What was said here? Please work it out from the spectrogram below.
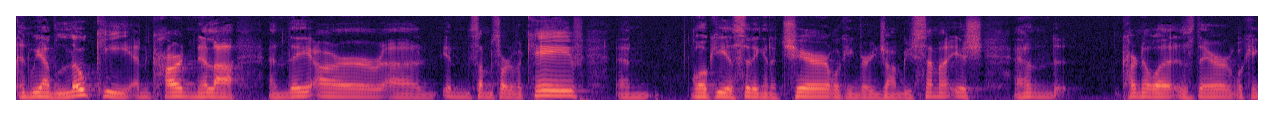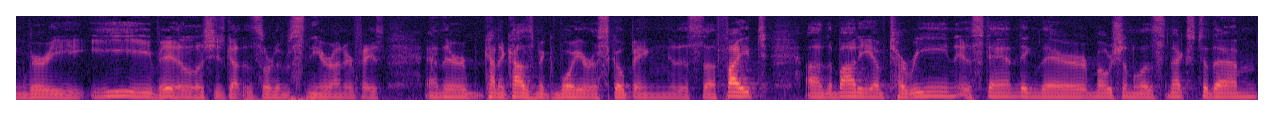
and we have Loki and Karnilla, and they are uh, in some sort of a cave, and Loki is sitting in a chair looking very John Buscema ish, and Karnilla is there looking very evil. She's got this sort of sneer on her face, and they're kind of cosmic voyeuriscoping this uh, fight. Uh, the body of Tarene is standing there, motionless, next to them.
